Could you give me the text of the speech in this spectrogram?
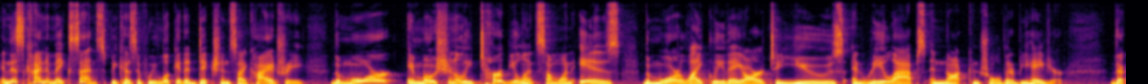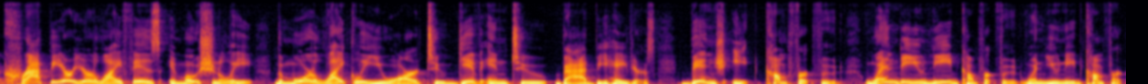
And this kind of makes sense because if we look at addiction psychiatry, the more emotionally turbulent someone is, the more likely they are to use and relapse and not control their behavior the crappier your life is emotionally, the more likely you are to give into bad behaviors. Binge eat, comfort food. When do you need comfort food? When you need comfort.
